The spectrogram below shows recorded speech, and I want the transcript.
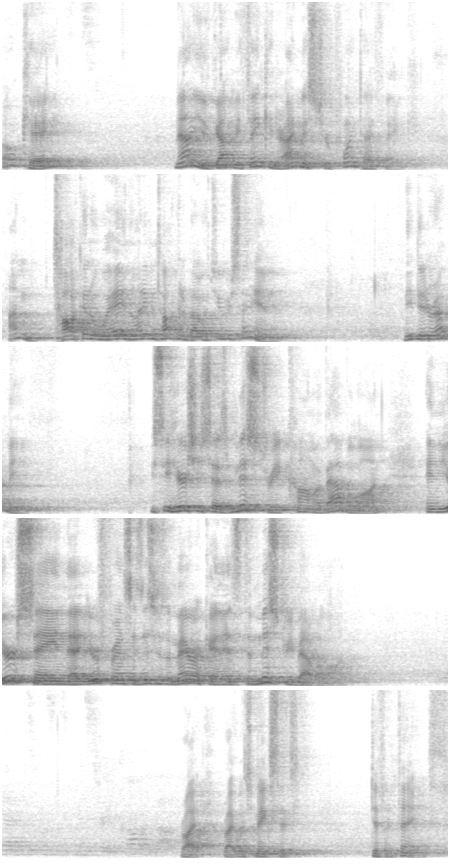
Okay. Now you've got me thinking here. I missed your point, I think. I'm talking away and not even talking about what you were saying. You need to interrupt me. You see, here she says mystery, comma, Babylon, and you're saying that your friend says this is America and it's the mystery Babylon. yeah, this one says mystery, comma, Babylon. Right, right, which makes it different things.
